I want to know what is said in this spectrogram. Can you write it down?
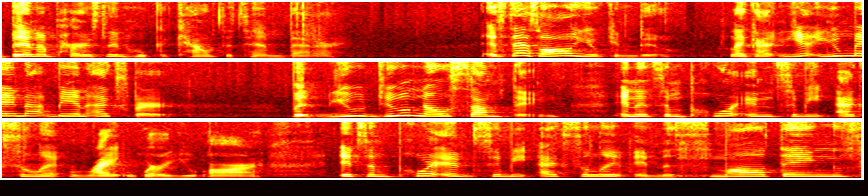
been a person who could count to 10 better. If that's all you can do, like, I, yeah, you may not be an expert, but you do know something. And it's important to be excellent right where you are. It's important to be excellent in the small things,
